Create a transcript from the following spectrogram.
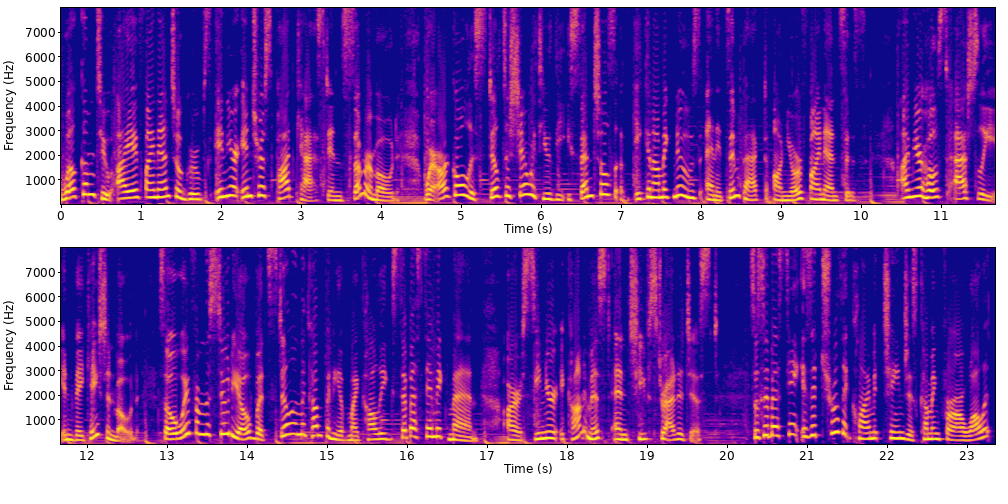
Welcome to IA Financial Group's In Your Interest podcast in summer mode, where our goal is still to share with you the essentials of economic news and its impact on your finances. I'm your host, Ashley, in vacation mode, so away from the studio, but still in the company of my colleague Sebastien McMahon, our senior economist and chief strategist. So, Sebastien, is it true that climate change is coming for our wallet?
